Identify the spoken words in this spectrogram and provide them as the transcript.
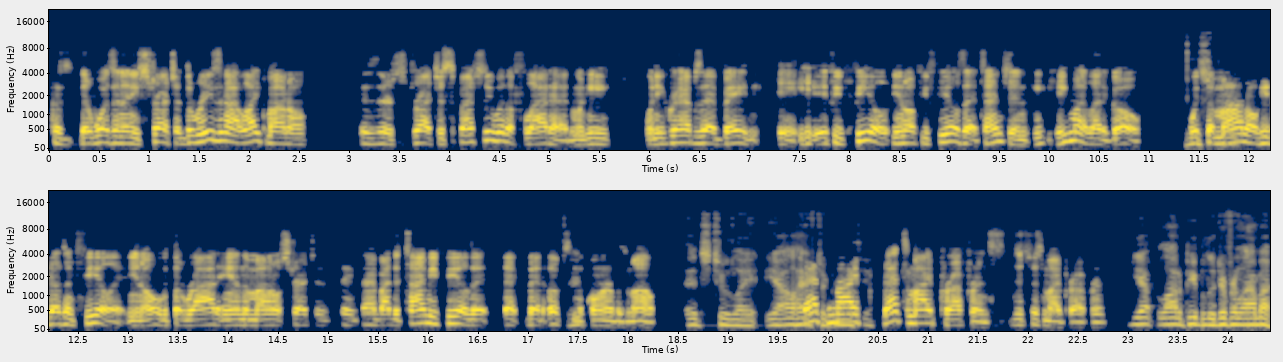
because uh, there wasn't any stretch. The reason I like mono is there's stretch, especially with a flathead. When he when he grabs that bait, he, if he feel you know if he feels that tension, he he might let it go. With the mono, he doesn't feel it. You know, with the rod and the mono stretch at the same time. By the time he feels it, that that hook's in the corner of his mouth it's too late. Yeah, I'll have to. that's to. my that's my preference. It's just my preference. Yep, a lot of people do different. I'm a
